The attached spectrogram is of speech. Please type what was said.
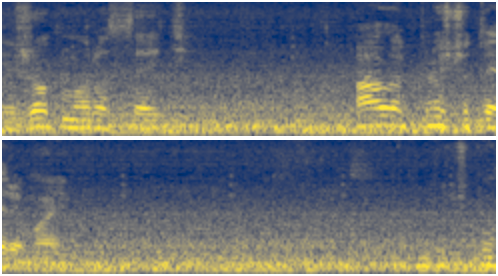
Сніжок моросить. Але плюс 4 має. Ручку.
